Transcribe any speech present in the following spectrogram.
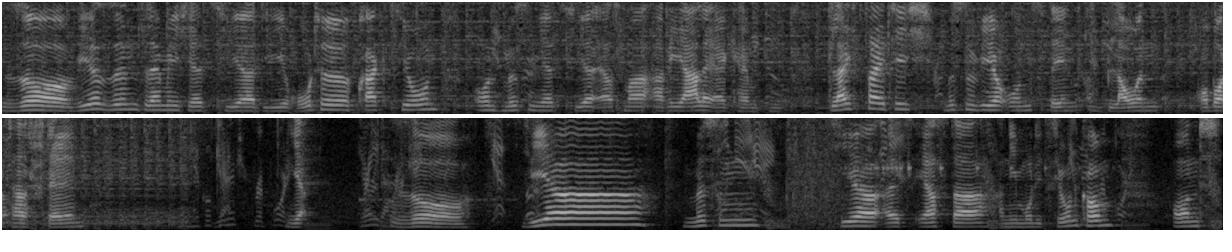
So, wir sind nämlich jetzt hier die rote Fraktion und müssen jetzt hier erstmal Areale erkämpfen. Gleichzeitig müssen wir uns den blauen Roboter stellen. Ja. So. Wir müssen hier als erster an die Munition kommen und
